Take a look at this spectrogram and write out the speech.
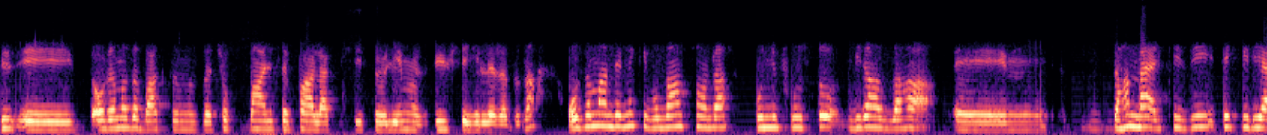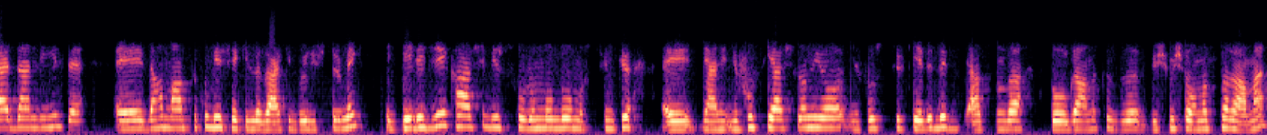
e, orana da baktığımızda çok maalesef parlak bir şey söyleyemiyoruz büyük şehirler adına. O zaman demek ki bundan sonra bu nüfusu biraz daha e, daha merkezi tek bir yerden değil de e, daha mantıklı bir şekilde belki bölüştürmek e, geleceğe karşı bir sorumluluğumuz. Çünkü e, yani nüfus yaşlanıyor. Nüfus Türkiye'de de aslında doğurganlık hızı düşmüş olmasına rağmen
